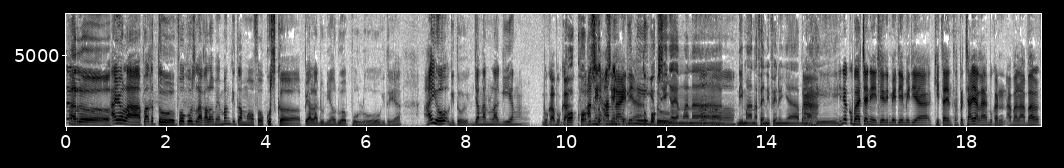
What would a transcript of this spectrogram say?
Aduh. Ayolah Pak Ketum, fokuslah kalau memang kita mau fokus ke Piala Dunia 20 gitu ya. Ayo gitu, jangan lagi yang Buka-buka aneh-aneh begini. ya. Tupoksinya gitu. yang mana? Heeh. Di mana venue-venuenya benahi? Nah, ini aku baca nih dari media-media kita yang terpercaya lah, bukan abal-abal.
